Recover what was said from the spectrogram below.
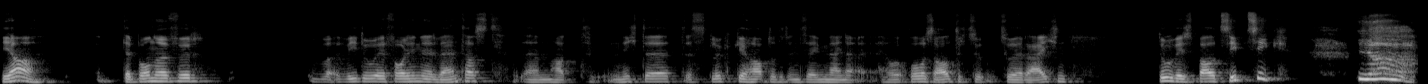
Ja, der Bonhoeffer, wie du vorhin erwähnt hast, ähm, hat nicht äh, das Glück gehabt oder in irgendein hohes Alter zu, zu erreichen. Du wirst bald 70. Ja.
